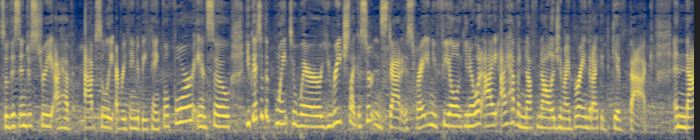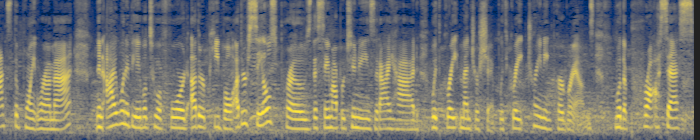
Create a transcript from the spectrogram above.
So, this industry, I have absolutely everything to be thankful for. And so, you get to the point to where you reach like a certain status, right? And you feel, you know what, I, I have enough knowledge in my brain that I could give back. And that's the point where I'm at. And I want to be able to afford other people, other sales pros the same opportunities that I had with great mentorship, with great training programs, with a process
